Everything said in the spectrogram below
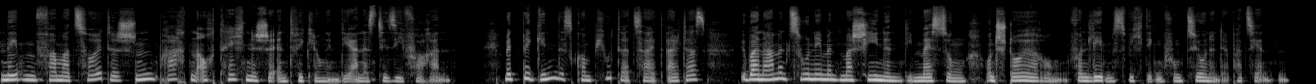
Neben pharmazeutischen brachten auch technische Entwicklungen die Anästhesie voran. Mit Beginn des Computerzeitalters übernahmen zunehmend Maschinen die Messung und Steuerung von lebenswichtigen Funktionen der Patienten.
